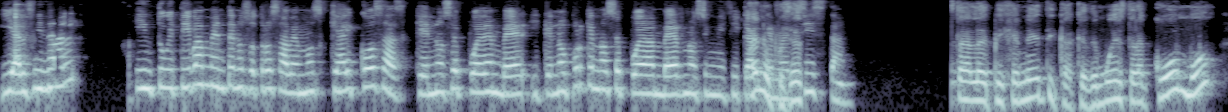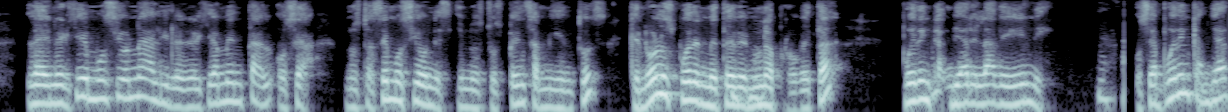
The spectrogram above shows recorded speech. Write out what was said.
y al final, intuitivamente nosotros sabemos que hay cosas que no se pueden ver y que no porque no se puedan ver no significa que no pues existan. Está la epigenética que demuestra cómo la energía emocional y la energía mental, o sea, nuestras emociones y nuestros pensamientos, que no los pueden meter en una probeta, pueden cambiar el ADN. O sea, pueden cambiar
